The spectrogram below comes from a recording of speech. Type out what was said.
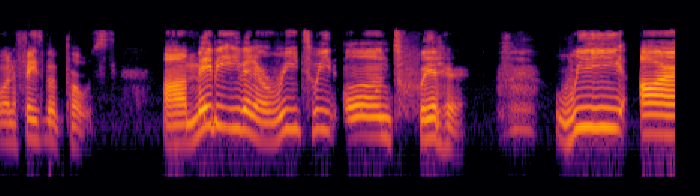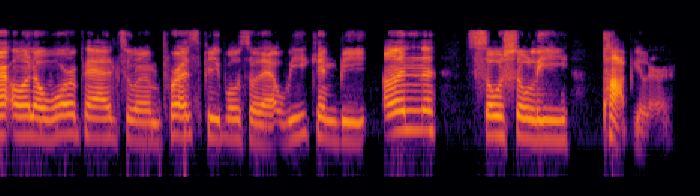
on a Facebook post, uh, maybe even a retweet on Twitter. We are on a warpath to impress people so that we can be unsocially popular.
